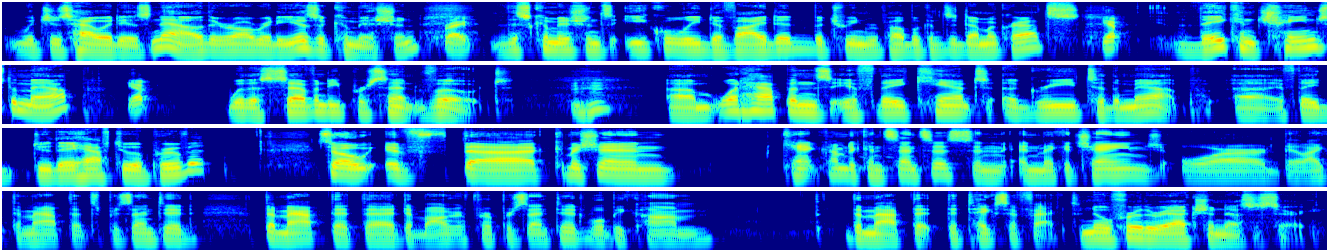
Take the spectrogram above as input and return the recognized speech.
which is how it is now. There already is a commission. Right. This commission's equally divided between Republicans and Democrats. Yep. They can change the map Yep. With a 70% vote. Mm-hmm. Um, what happens if they can't agree to the map? Uh, if they do, they have to approve it. So if the commission can't come to consensus and, and make a change, or they like the map that's presented, the map that the demographer presented will become the map that, that takes effect. No further action necessary.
